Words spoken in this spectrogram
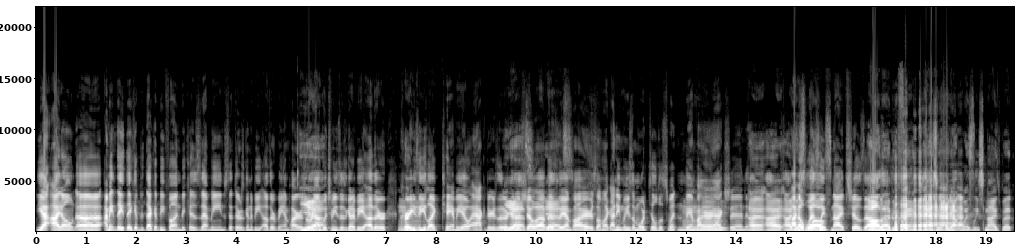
Yeah, I don't. uh I mean, they they could that could be fun because that means that there's going to be other vampires Yeah. around, which means there's going to be other crazy like cameo actors that are going to show up yes. as vampires. I'm like, I need me some more Tilda Swinton vampire Mhm. action, and I I I, I, hope Wesley Snipes shows up. Oh, that'd be fantastic if they got Wesley Snipes. But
